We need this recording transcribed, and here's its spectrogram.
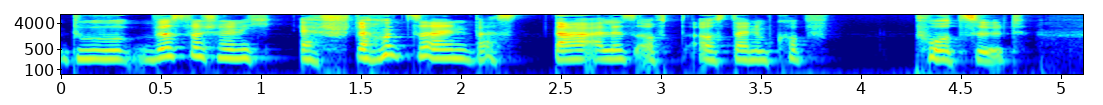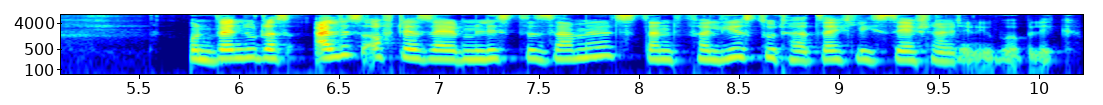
Du wirst wahrscheinlich erstaunt sein, was da alles auf, aus deinem Kopf purzelt. Und wenn du das alles auf derselben Liste sammelst, dann verlierst du tatsächlich sehr schnell den Überblick.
